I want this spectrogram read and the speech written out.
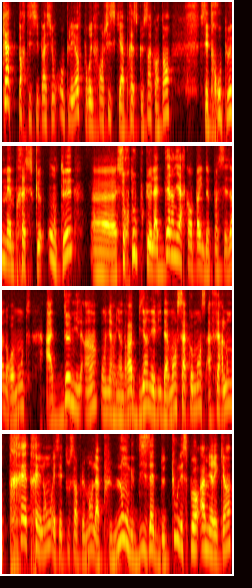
4 participations aux playoffs pour une franchise qui a presque 50 ans. C'est trop peu, même presque honteux. Euh, surtout que la dernière campagne de post-saison remonte à 2001. On y reviendra bien évidemment. Ça commence à faire long, très très long, et c'est tout simplement la plus longue disette de tous les sports américains.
